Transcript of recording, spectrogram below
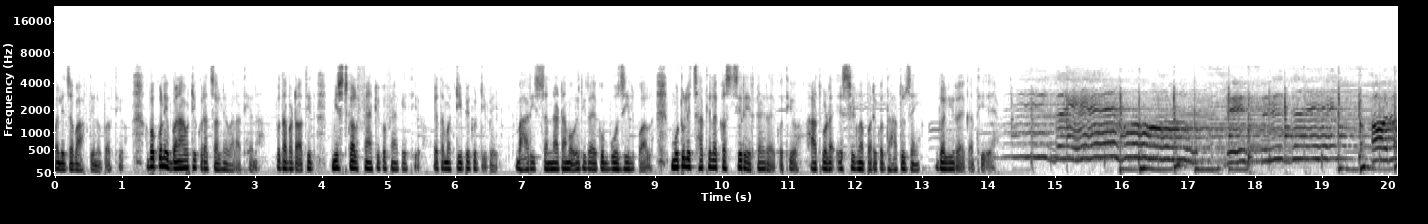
मैले जवाफ दिनु पर्थ्यो अब कुनै बनावटी कुरा चल्नेवाला थिएन। उताबाट अतीत मिस्ड कल फ्याँकेको फ्याँकै थियो। यता म टिपेको टिपे भारी सन्नाटामा ओहिरिरहेको बोझिल पल मुटुले छातीलाई कसिएर हिर्काइरहेको थियो। हातबाट एसिडमा परेको धातु चाहिँ गलिरहेका थिए। और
